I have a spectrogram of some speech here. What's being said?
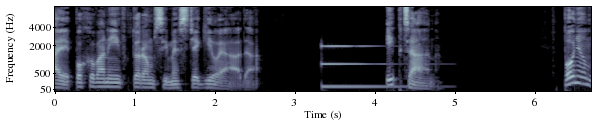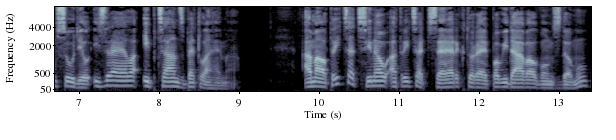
a je pochovaný v ktorom si meste Gileáda. Ibcán Po ňom súdil Izraela Ibcán z Betlehema. A mal 30 synov a 30 dcér, ktoré povydával von z domu,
